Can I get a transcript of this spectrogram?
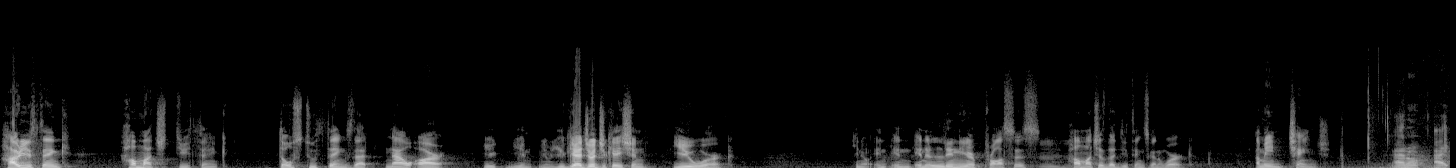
how do you think? How much do you think those two things that now are you you, you, know, you get your education, you work. You know, in, in, in a linear process, how much of that do you think is going to work? I mean, change. I don't. I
